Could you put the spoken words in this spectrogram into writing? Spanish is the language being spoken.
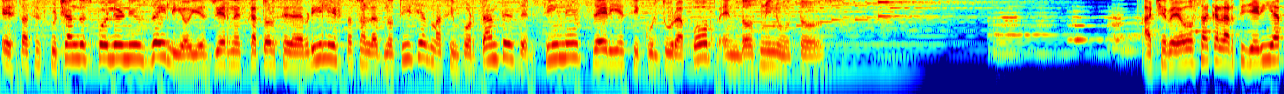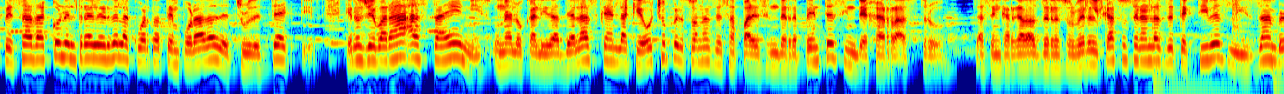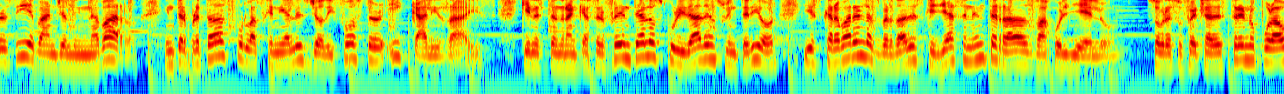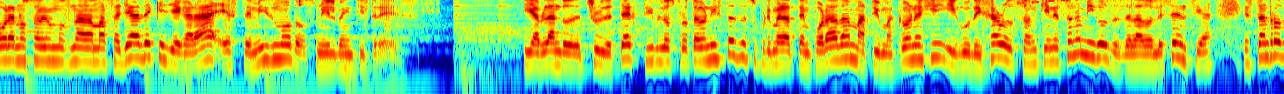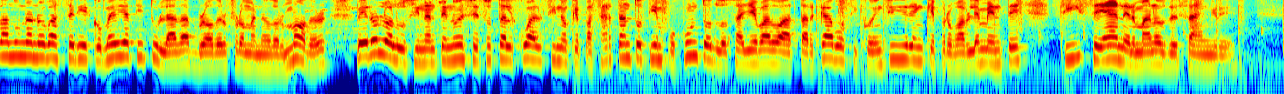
Estás escuchando Spoiler News Daily, hoy es viernes 14 de abril y estas son las noticias más importantes del cine, series y cultura pop en dos minutos. HBO saca la artillería pesada con el tráiler de la cuarta temporada de True Detective, que nos llevará hasta Ennis, una localidad de Alaska en la que ocho personas desaparecen de repente sin dejar rastro. Las encargadas de resolver el caso serán las detectives Liz Danvers y Evangeline Navarro, interpretadas por las geniales Jodie Foster y Cali Rice, quienes tendrán que hacer frente a la oscuridad en su interior y escarbar en las verdades que yacen enterradas bajo el hielo. Sobre su fecha de estreno por ahora no sabemos nada más allá de que llegará este mismo 2023. Y hablando de True Detective, los protagonistas de su primera temporada, Matthew McConaughey y Woody Harrelson, quienes son amigos desde la adolescencia, están rodando una nueva serie comedia titulada Brother from Another Mother, pero lo alucinante no es eso tal cual, sino que pasar tanto tiempo juntos los ha llevado a atar cabos y coincidir en que probablemente sí sean hermanos de sangre.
